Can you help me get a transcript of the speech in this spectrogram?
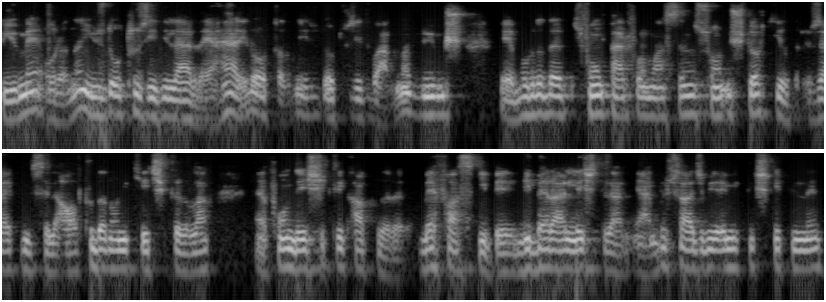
büyüme oranı %37'lerde. Yani her yıl ortalama %37 bandında büyümüş. E, burada da fon performanslarının son 3-4 yıldır özellikle mesela 6'dan 12'ye çıkarılan e, fon değişiklik hakları, BEFAS gibi liberalleştiren yani bu sadece bir emeklilik şirketinin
